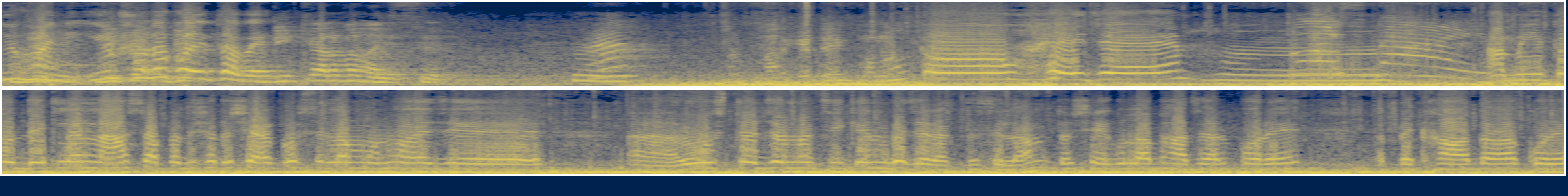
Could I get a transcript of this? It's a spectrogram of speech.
ইউ হয়নি ইউ সুন্দর করে দিতে হবে। বিকার বানাইছে। হ্যাঁ। মার্কেটে কোনো? তো এই যে আমি তো দেখলাম লাস্ট আপনাদের সাথে শেয়ার করছিলাম মনে হয় যে রোস্টের জন্য চিকেন ভেজে রাখতেছিলাম। তো সেগুলা ভাজার পরে তারপরে খাওয়া দাওয়া করে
